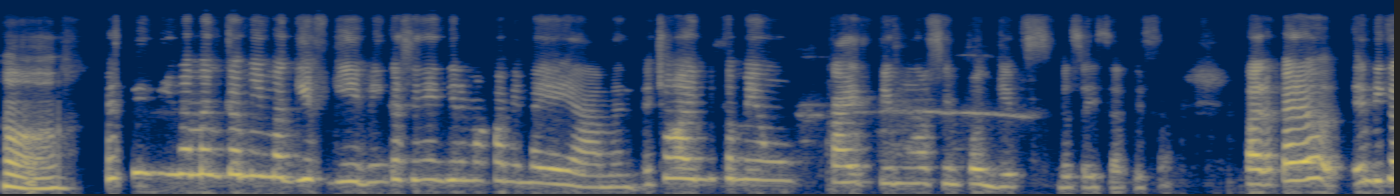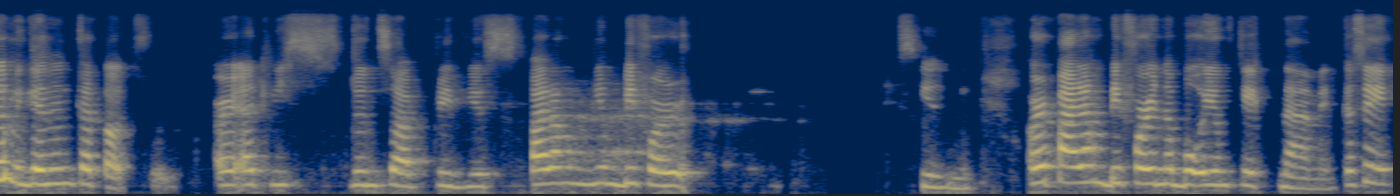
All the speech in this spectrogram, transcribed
Oo. Kasi hindi naman kami mag-gift giving kasi hindi naman kami mayayaman. At saka hindi kami yung kahit yung mga simple gifts ba sa isa't isa. Para, pero hindi kami ganun ka-thoughtful. Or at least dun sa previous, parang yung before, excuse me, or parang before nabuo yung click namin. Kasi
